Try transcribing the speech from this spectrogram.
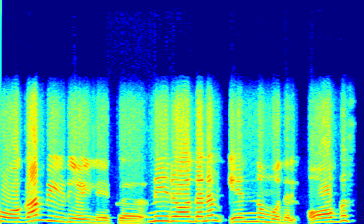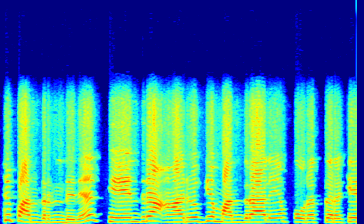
പോകാം വീഡിയോയിലേക്ക്. നിരോധനം എന്നു മുതൽ ഓഗസ്റ്റ് പന്ത്രണ്ടിന് കേന്ദ്ര ആരോഗ്യ മന്ത്രാലയം പുറത്തിറക്കിയ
